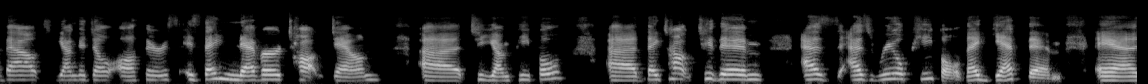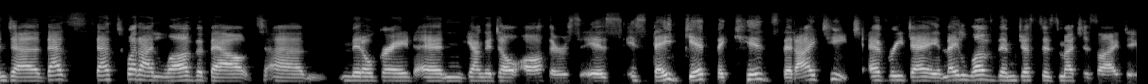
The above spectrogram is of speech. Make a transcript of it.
about young adult authors is they never talk down uh, to young people. Uh, they talk to them as as real people. They get them, and uh, that's that's what I love about um, middle grade and young adult authors is is they get the kids that I teach every day, and they love them just as much as I do.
